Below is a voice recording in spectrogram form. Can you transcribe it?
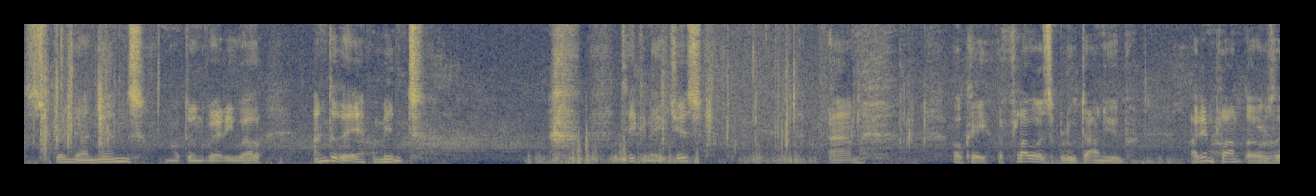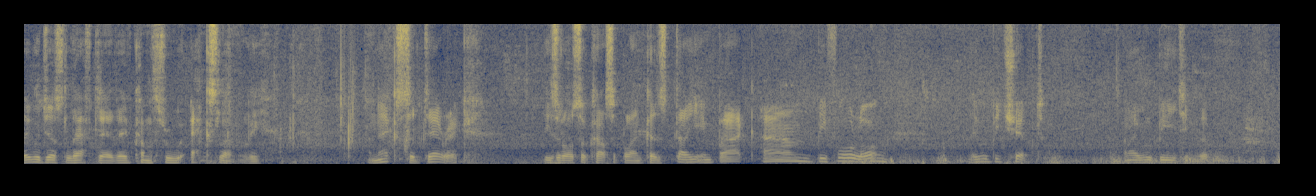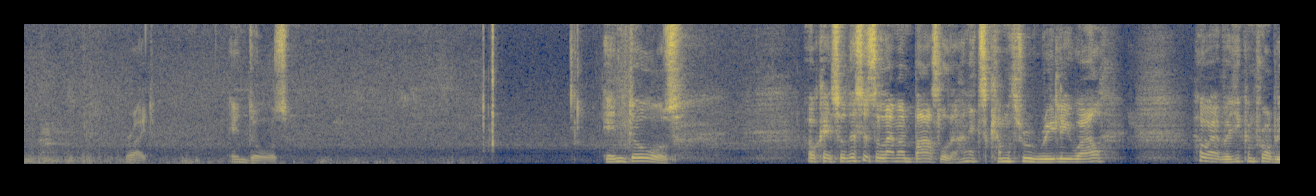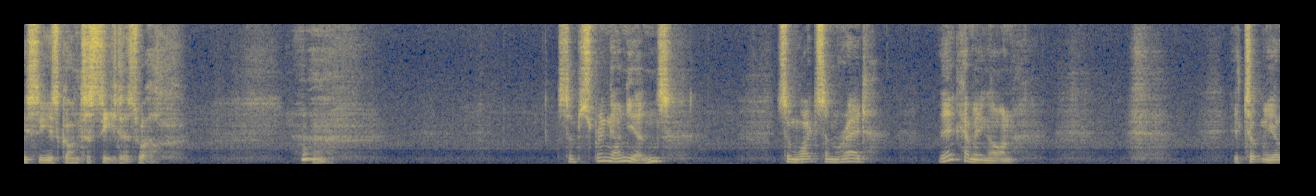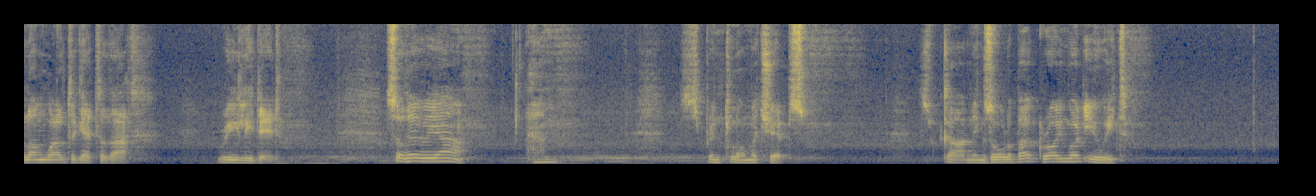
Spring onions, not doing very well. Under there, mint. Taking ages. Um, okay, the flowers Blue Danube. I didn't plant those, they were just left there. They've come through excellently. And next to Derek, these are also Casablancas dying back and before long they will be chipped and I will be eating them. Right, indoors. Indoors. Okay, so this is a lemon basil and it's come through really well. However, you can probably see it's gone to seed as well. Hmm. Some spring onions, some white, some red, they're coming on. It took me a long while to get to that. Really did. So there we are. Um, sprinkle on my chips. That's what gardening's all about, growing what you eat.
